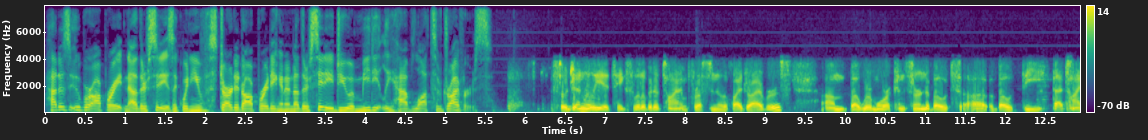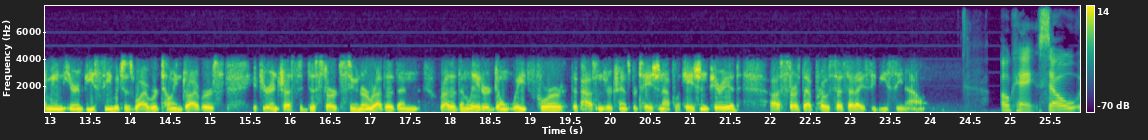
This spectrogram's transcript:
how does Uber operate in other cities? Like when you've started operating in another city, do you immediately have lots of drivers? So generally, it takes a little bit of time for us to notify drivers, um, but we're more concerned about uh, about the that timing here in BC, which is why we're telling drivers if you're interested to start sooner rather than rather than later. Don't wait for the passenger transportation application period. Uh, start that process at ICBC now. Okay, so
